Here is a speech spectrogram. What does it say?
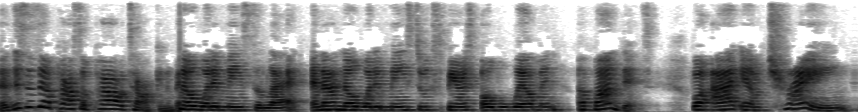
And this is the Apostle Paul talking about. I know what it means to lack, and I know what it means to experience overwhelming abundance. For I am trained,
